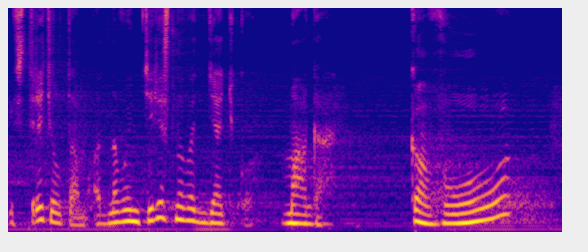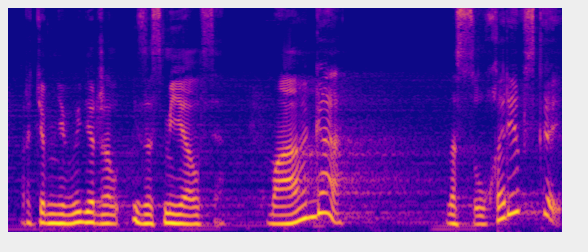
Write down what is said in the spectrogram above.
И встретил там одного интересного дядьку, мага. «Кого?» Артем не выдержал и засмеялся. «Мага?» На Сухаревской?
